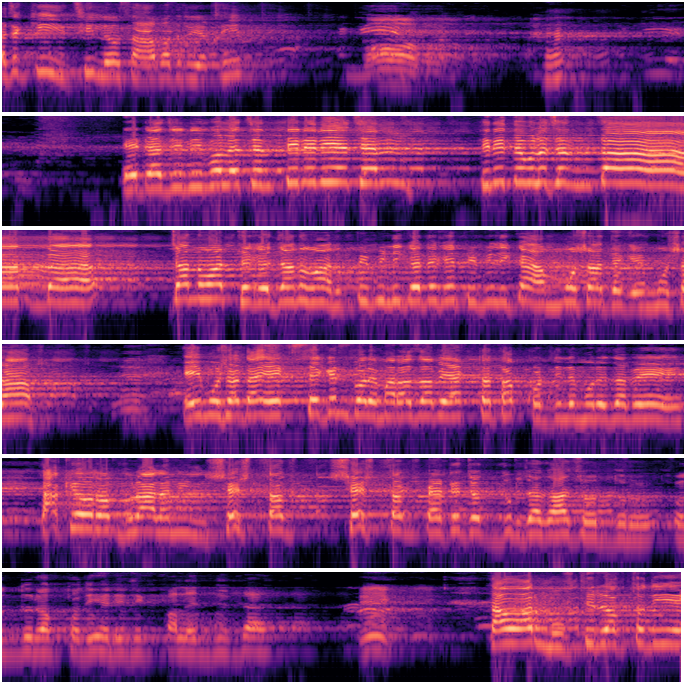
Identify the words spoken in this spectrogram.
আচ্ছা কি ছিল সাহাবাদের ইয়াকিন? আল্লাহ এটা যিনি বলেছেন তিনি দিয়েছেন। তিনি তো বলেছেন জানোয়ার থেকে জানোয়ার পিপিলিকা থেকে পিপিলিকা মশা থেকে মশা। এই মশাটা এক সেকেন্ড পরে মারা যাবে একটা থাপ্পড় দিলে মরে যাবে। তাকেও রব্বুল আলমিন শেষ তক শেষ তক পেটে যদ্দুর জায়গা অদ্দুর রক্ত দিয়ে রিজিক পালে দিয়ে দেয় তাও আর মুফতির রক্ত দিয়ে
